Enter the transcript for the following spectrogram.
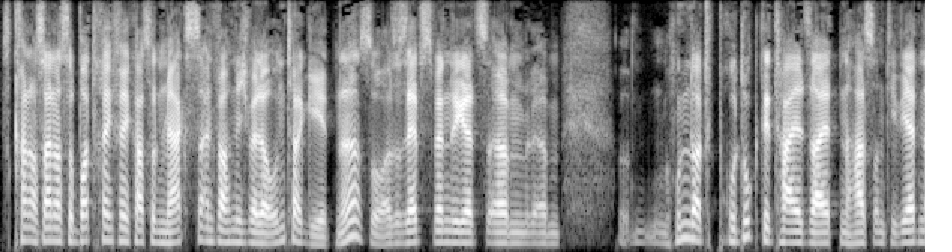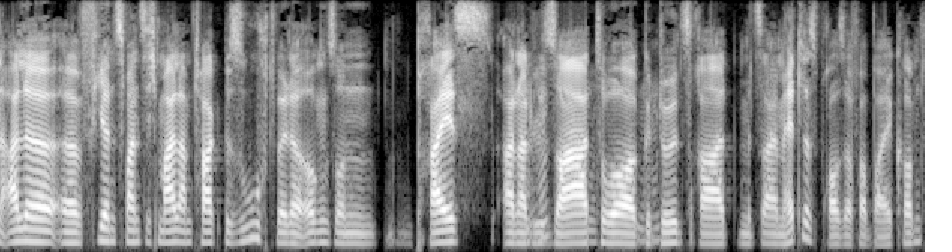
Es kann auch sein, dass du Bot-Traffic hast und merkst es einfach nicht, weil er untergeht, ne? So, also selbst wenn du jetzt ähm, ähm, 100 Produktdetailseiten hast und die werden alle äh, 24 Mal am Tag besucht, weil da irgend so ein Preisanalysator, Mhm. Mhm. Gedönsrad mit seinem Headless-Browser vorbeikommt,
